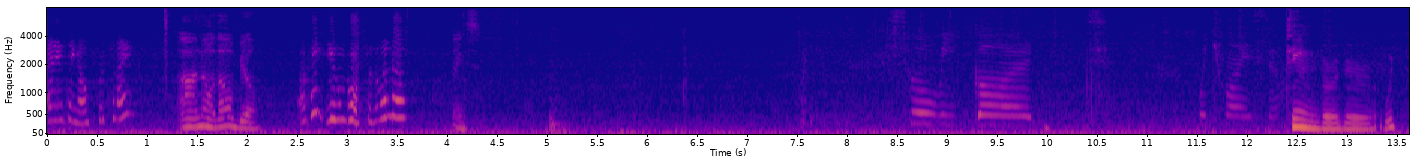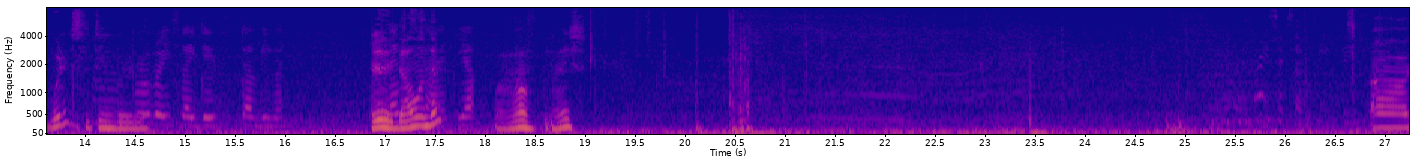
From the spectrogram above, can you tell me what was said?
Anything else for tonight? Uh, no, that will be all. Okay, you can post to the window. Thanks. So we got. Which one is the Teen Burger. What, what is the Teen Burger? burger? is like this, the vegan. The Really, left that one there? Yep. Wow, nice. Uh,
